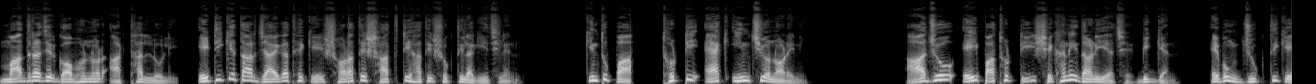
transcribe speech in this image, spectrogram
মাদ্রাজের গভর্নর আর্থার লোলি এটিকে তার জায়গা থেকে সরাতে সাতটি হাতির শক্তি লাগিয়েছিলেন। কিন্তু পাথরটি এক ইঞ্চিও নড়েনি। আজও এই পাথরটি সেখানেই দাঁড়িয়ে আছে, বিজ্ঞান, এবং যুক্তিকে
